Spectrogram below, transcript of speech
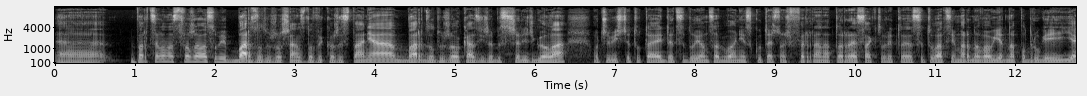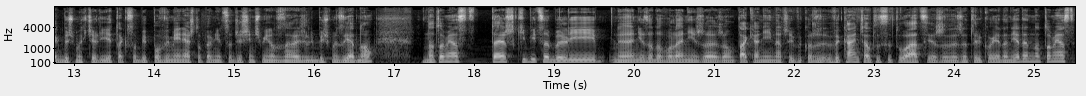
e, Barcelona stwarzała sobie bardzo dużo szans do wykorzystania, bardzo dużo okazji, żeby strzelić gola. Oczywiście tutaj decydująca była nieskuteczność Ferrana Torresa, który tę sytuację marnował jedna po drugiej i jakbyśmy chcieli je tak sobie powymieniać, to pewnie co 10 minut znaleźlibyśmy z jedną. Natomiast też kibice byli e, niezadowoleni, że, że on tak, a nie inaczej wykańczał tę sytuację, że, że tylko 1-1. Natomiast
